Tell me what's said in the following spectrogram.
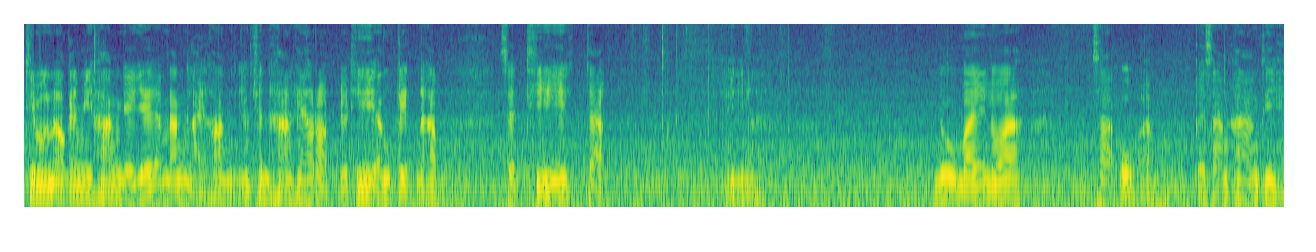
ที่เมืองนอกก็จะมีห้างใหญ่ ๆ ดัง ๆ หลายห้าง อย่างเช่นห้างแฮร์รอดอยู่ที่อังกฤษนะครับเศรษฐีจาก ดูใบหรือว่าซาอุครับไปสร้างห้างที่แฮ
